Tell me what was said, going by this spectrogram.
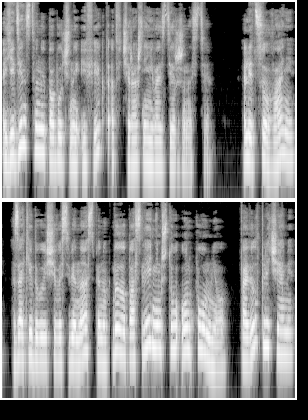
Единственный побочный эффект от вчерашней невоздержанности. Лицо Вани, закидывающего себе на спину, было последним, что он помнил. Повел плечами,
